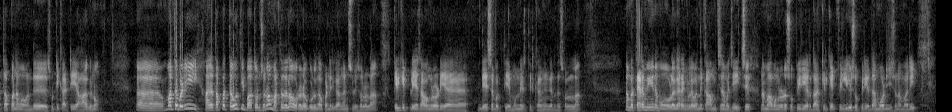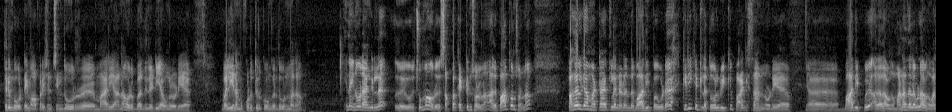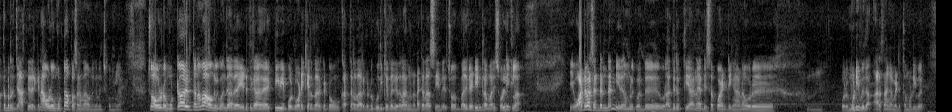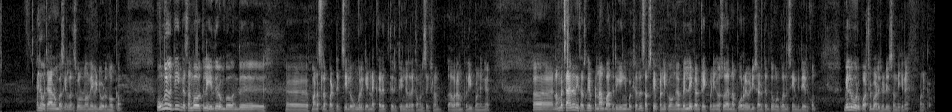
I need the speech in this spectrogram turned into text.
தப்பை நம்ம வந்து சுட்டி காட்டி ஆகணும் மற்றபடி அந்த தப்பை தவிர்த்தி பார்த்தோன்னு சொன்னால் மற்றதெல்லாம் ஓரளவுக்கு ஒழுங்காக பண்ணியிருக்காங்கன்னு சொல்லி சொல்லலாம். கிரிக்கெட் பிளேயர்ஸ் அவங்களுடைய தேசபக்தியை முன்னிறுத்தியிருக்காங்கங்கிறத சொல்லலாம். நம்ம திறமையும் நம்ம உலக அரங்கில் வந்து காமிச்சு நம்ம ஜெயிச்சு நம்ம அவங்களோட சுப்பீரியர் தான் கிரிக்கெட் ஃபீல்ட்லேயும் சுப்பீரியர் தான். மோடிஜி சொன்ன மாதிரி திரும்ப ஒரு டைம் ஆப்ரேஷன் சிந்தூர் மாதிரியான ஒரு பதிலடி அவங்களுடைய வழியை நம்ம கொடுத்துருக்கோங்கிறது உண்மை தான் ஏன்னா இன்னொரு ஆங்கிளில் ஒரு சும்மா ஒரு சப்பக்கட்டுன்னு சொல்லலாம். அது பார்த்தோன்னு சொன்னால் பகல்காம் அட்டாக்கில் நடந்த பாதிப்பை விட கிரிக்கெட்டில் தோல்விக்கு பாகிஸ்தானுடைய பாதிப்பு அதாவது அவங்க மனதளவில் அவங்க வருத்தப்படுறது ஜாஸ்தியாக இருக்குன்னா அவ்வளோ முட்டா பசங்க தான் அவனுங்கன்னு வச்சுக்கோங்களேன். ஸோ அவளோட முட்டாள்தனமாக அவங்களுக்கு வந்து அதை எடுத்துக்கிறாங்க. டிவி போட்டு உடைக்கிறதா இருக்கட்டும் கத்துறதா இருக்கட்டும் குதிக்கிறது இதெல்லாம் அங்கே நடக்க தான் செய்யுது. ஸோ பதிலடின்ற மாதிரி சொல்லிக்கலாம். Whatever said and done இது நம்மளுக்கு வந்து ஒரு அதிருப்தியான டிசப்பாயிண்டிங்கான ஒரு ஒரு முடிவு தான். அரசாங்கம் எடுத்த முடிவு. ஏன்னா சேனல் பஸ் எல்லாத்தையும் சொல்லணும் அந்த வீடியோட நோக்கம். உங்களுக்கு இந்த சம்பவத்தில் எது ரொம்ப வந்து மனசில் பட்டுச்சு? இல்லை உங்களுக்கு என்ன கருத்து இருக்குங்கிறத கமெண்ட் செக்ஷனில் தவறாமல் பதிவு பண்ணுங்கள் நம்ம சேனல் நீங்கள் சப்ஸ்கிரைப் பண்ணால் பார்த்துருக்கீங்க பட்சத்தில் சப்ஸ்கிரைப் பண்ணிக்கோங்க. பெல் ஐக்கான் கிளிக் பண்ணிக்கோங்க. ஸோ நான் போடுற வீடியோஸ் அடுத்தடுத்து உங்களுக்கு வந்து சேர்ந்துட்டே இருக்கும். மேலும் ஒரு பாசிட்டிவ் வீடியோ சந்திக்கிறேன். வணக்கம்.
